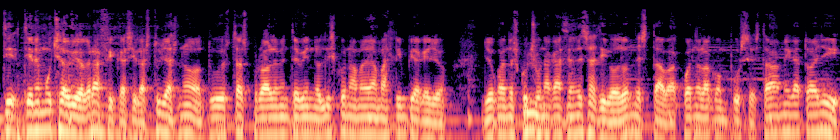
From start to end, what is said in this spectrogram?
ti- tienen mucho de biográficas y las tuyas no, tú estás probablemente viendo el disco de una manera más limpia que yo. Yo cuando escucho una canción de esas digo, ¿dónde estaba? ¿Cuándo la compuse? ¿Estaba mi gato allí?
